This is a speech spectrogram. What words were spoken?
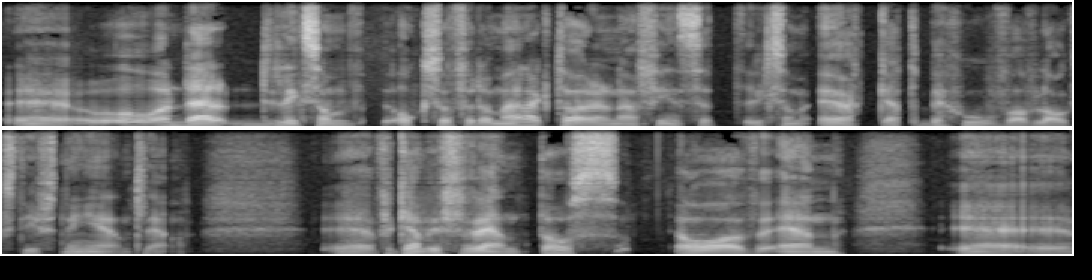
eh och där liksom också för de här aktörerna finns ett liksom ökat behov av lagstiftning egentligen. Eh, för kan vi förvänta oss av en eh,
